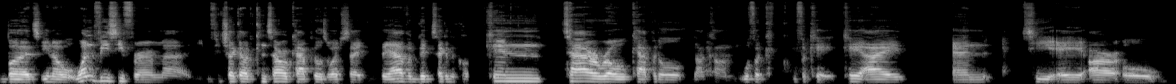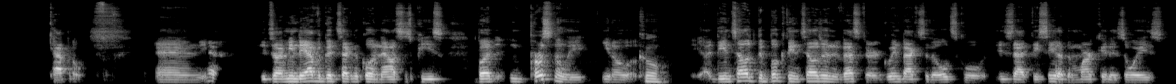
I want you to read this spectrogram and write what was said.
But you know, one VC firm, uh, if you check out Kintaro Capital's website, they have a good technical kintarocapital.com with a with a K, K I N T A R O capital, and yeah. It's, I mean, they have a good technical analysis piece, but personally, you know, cool. The intelligent, the book, The Intelligent Investor, going back to the old school, is that they say that the market is always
